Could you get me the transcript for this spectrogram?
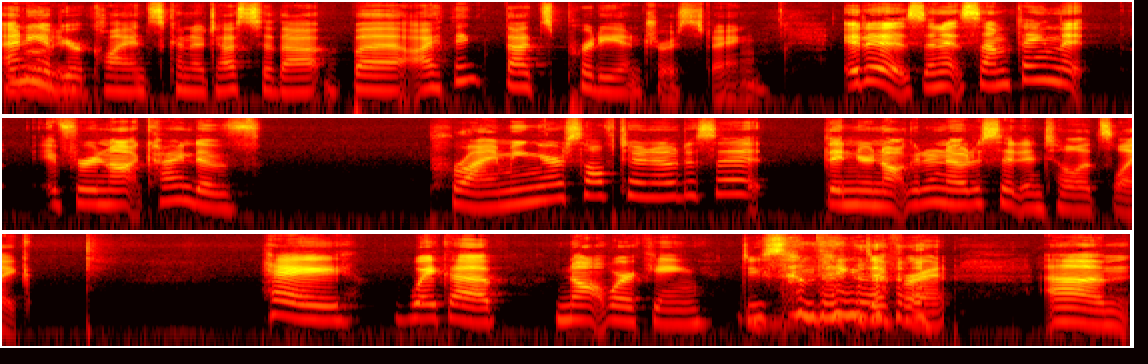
any of your clients can attest to that. But I think that's pretty interesting. It is, and it's something that if you're not kind of priming yourself to notice it, then you're not going to notice it until it's like, hey, wake up, not working, do something different. Um,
